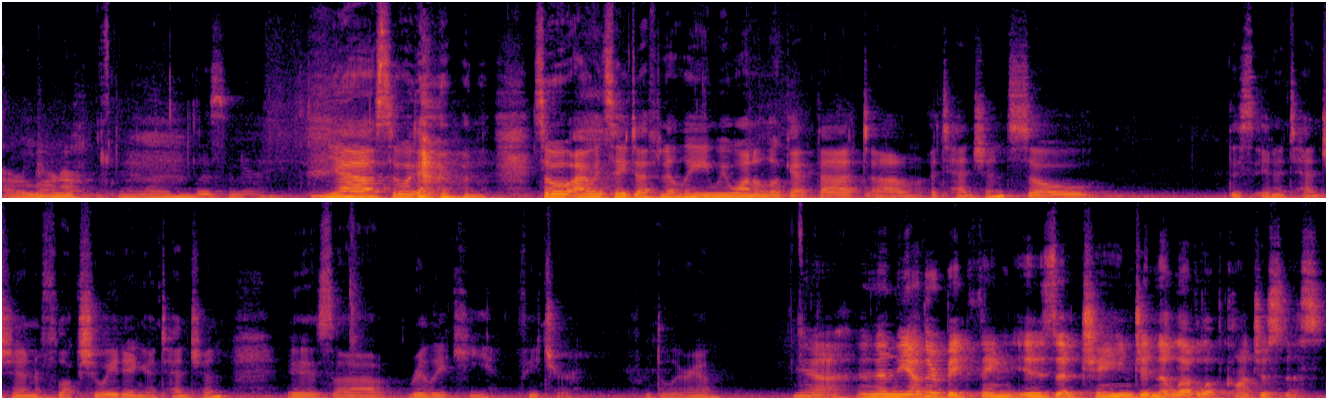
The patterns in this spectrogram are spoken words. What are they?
our learner? One listener. Yeah, so so I would say definitely we want to look at that um, attention. So this inattention, fluctuating attention, is a really key feature for delirium. Yeah, and then the other big thing is a change in the level of consciousness.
